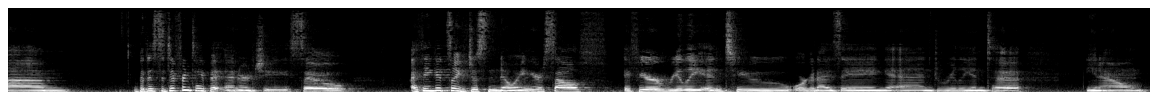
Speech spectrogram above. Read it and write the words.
Um, but it's a different type of energy. So I think it's like just knowing yourself. If you're really into organizing and really into, you know,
